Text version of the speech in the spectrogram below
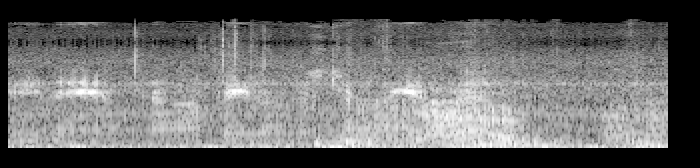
You damn copies. I'm just trying to get better. You know how last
